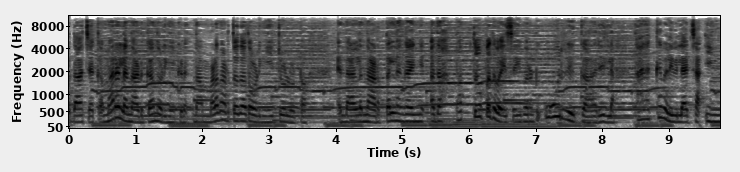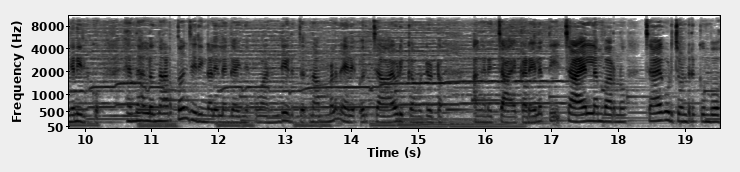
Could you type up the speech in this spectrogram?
അതാ ചെക്കന്മാരെല്ലാം നടക്കാൻ തുടങ്ങിയിക്കണ്. നമ്മളെ നടത്തതാ തുടങ്ങിയിട്ടുള്ളൂ കേട്ടോ എന്താണെങ്കിലും നടത്തെല്ലാം കഴിഞ്ഞ് അതാ പത്ത് മുപ്പത് വയസ്സായി പറഞ്ഞിട്ട് ഒരു കാര്യമില്ല. തലക്ക് വെളിവില്ലാച്ച ഇങ്ങനെ ഇരിക്കും. എന്താണല്ലോ നടത്തവും കളിയെല്ലാം കഴിഞ്ഞ് വണ്ടി എടുത്ത് നമ്മൾ നേരെ ഒരു ചായ കുടിക്കാൻ വേണ്ടി കേട്ടോ അങ്ങനെ ചായക്കടയിലെത്തി ചായ എല്ലാം പറഞ്ഞു. ചായ കുടിച്ചോണ്ടിരിക്കുമ്പോ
